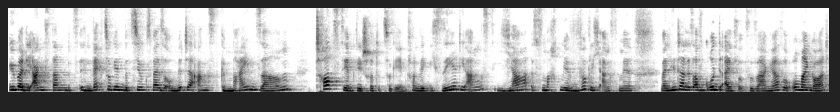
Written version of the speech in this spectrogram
über die Angst dann hinwegzugehen, beziehungsweise um mit der Angst gemeinsam trotzdem die Schritte zu gehen. Von wegen, ich sehe die Angst, ja, es macht mir wirklich Angst. Mir, mein Hintern ist auf Grundeis sozusagen, ja, so, oh mein Gott.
